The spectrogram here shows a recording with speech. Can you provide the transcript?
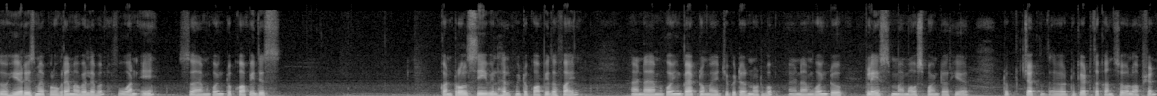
so here is my program available. 1a so I am going to copy this. Control C will help me to copy the file. And I am going back to my Jupyter notebook. And I am going to place my mouse pointer here to check the, to get the console option.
